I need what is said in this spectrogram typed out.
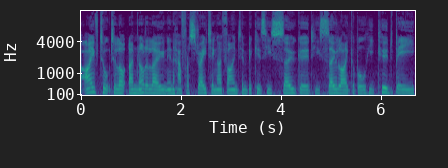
I've talked a lot, I'm not alone in how frustrating I find him because he's so good, he's so likable, he could be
